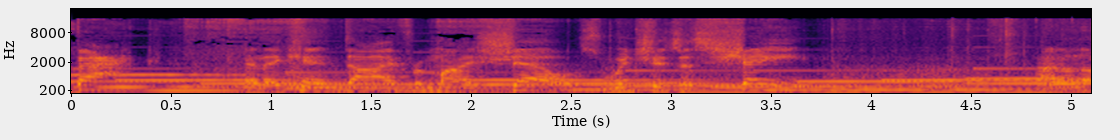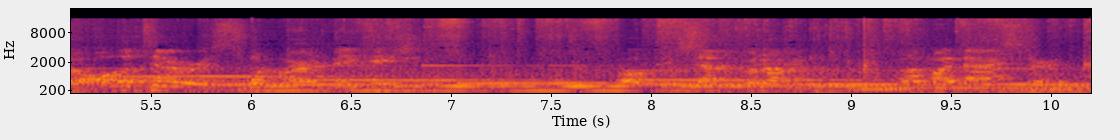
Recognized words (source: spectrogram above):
back. And they can't die from my shells, which is a shame. I don't know, all the terrorists are on vacation. Well, except when I'm on my back's turned.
